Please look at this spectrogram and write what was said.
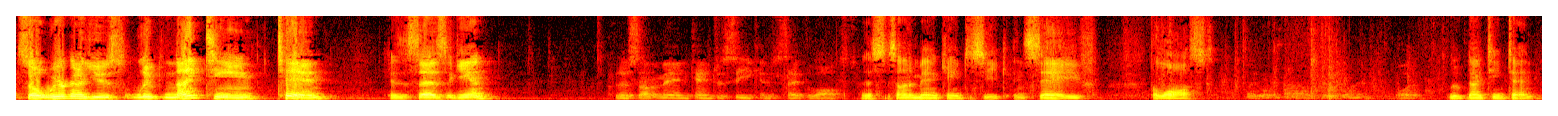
So we're going to use Luke 19, 10, because it says again, For the Son of Man came to seek and to save the lost. the Son of Man came to seek and save the lost. Luke 19, 10.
